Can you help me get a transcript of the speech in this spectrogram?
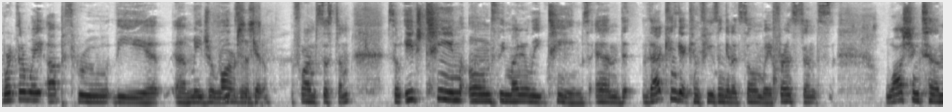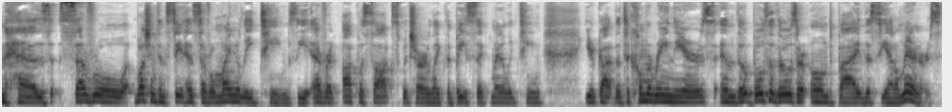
work their way up through the uh, major farm leagues system. and get farm system. So each team owns the minor league teams, and that can get confusing in its own way. For instance, Washington has several. Washington State has several minor league teams. The Everett Aqua Sox, which are like the basic minor league team. You've got the Tacoma Rainiers, and th- both of those are owned by the Seattle Mariners.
